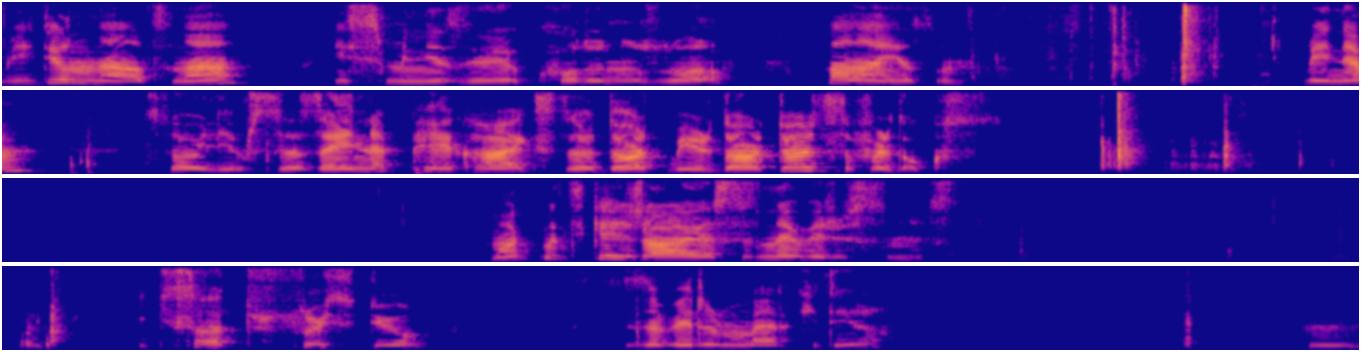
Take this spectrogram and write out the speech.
videonun altına isminizi, kodunuzu falan yazın. Benim söyleyeyim size Zeynep PKX 414409. Matematik ejderhaya siz ne verirsiniz? İki saat su istiyor. Size veririm belki diye. Hmm,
